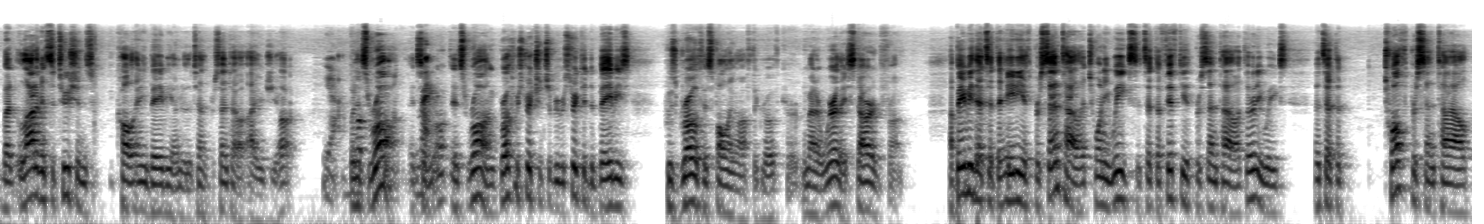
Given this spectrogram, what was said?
but a lot of institutions call any baby under the 10th percentile IUGR, Yeah. but Well, it's wrong. It's Right. a, wrong- it's wrong. Growth restriction should be restricted to babies whose growth is falling off the growth curve, no matter where they started from. A baby that's at the 80th percentile at 20 weeks, it's at the 50th percentile at 30 weeks, it's at the 12th percentile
